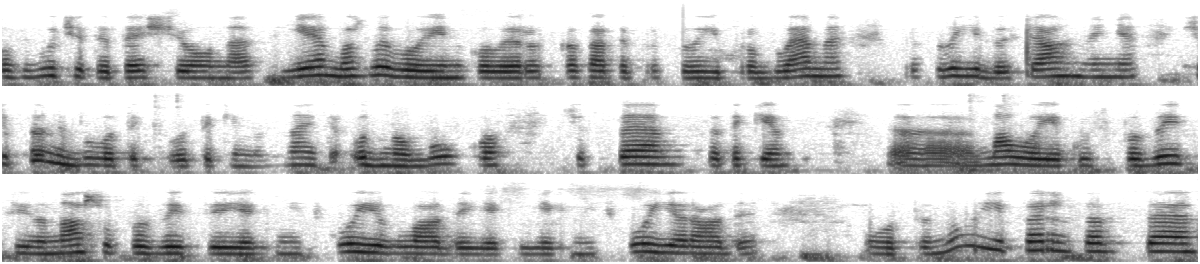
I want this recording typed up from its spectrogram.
озвучити те, що у нас є, можливо, інколи розказати про свої проблеми, про свої досягнення, щоб це не було таким, знаєте, однобоко, щоб це все-таки е, мало якусь позицію, нашу позицію як міської влади, як як міської ради. От, ну і перш за все,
